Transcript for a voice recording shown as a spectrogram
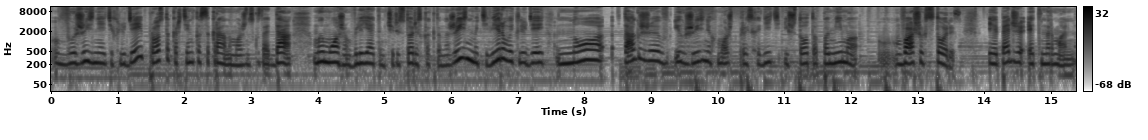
в жизни этих людей просто картинка с экрана, можно сказать. Да, мы можем влиять там через сторис как-то на жизнь, мотивировать людей, но также в их жизнях может происходить и что-то помимо ваших сторис. И опять же, это нормально.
